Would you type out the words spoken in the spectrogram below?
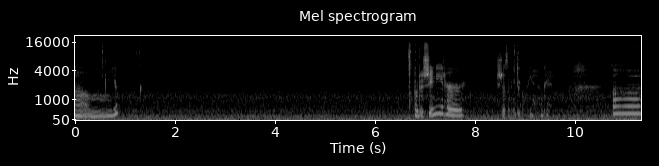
Um, you. Oh, does she need her? She doesn't need to go pee. Okay. Uh.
